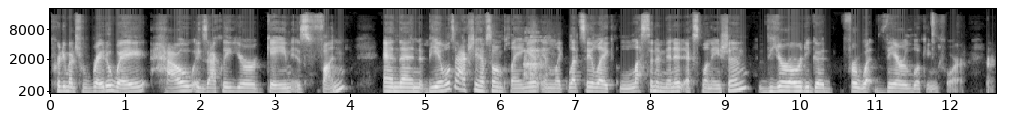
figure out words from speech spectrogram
pretty much right away how exactly your game is fun and then be able to actually have someone playing it in like let's say like less than a minute explanation, you're already good for what they're looking for. Right.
